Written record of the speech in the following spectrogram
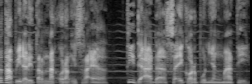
Tetapi dari ternak orang Israel, tidak ada seekor pun yang mati.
